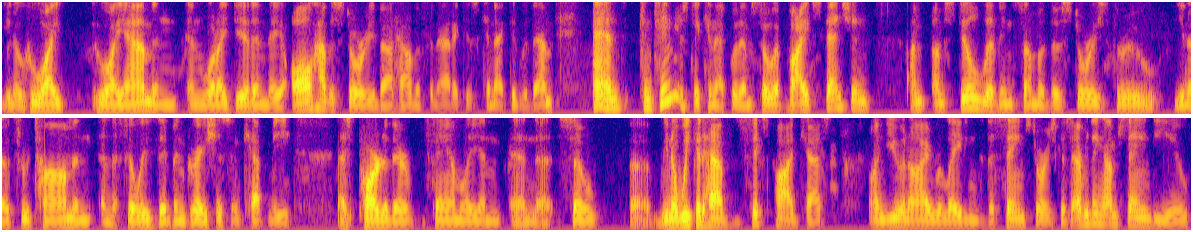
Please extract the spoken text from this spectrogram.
you know who I who I am and and what I did, and they all have a story about how the fanatic is connected with them and continues to connect with them. So by extension, I'm I'm still living some of those stories through you know through Tom and and the Phillies. They've been gracious and kept me as part of their family, and and uh, so uh, you know we could have six podcasts on you and I relating to the same stories because everything I'm saying to you,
